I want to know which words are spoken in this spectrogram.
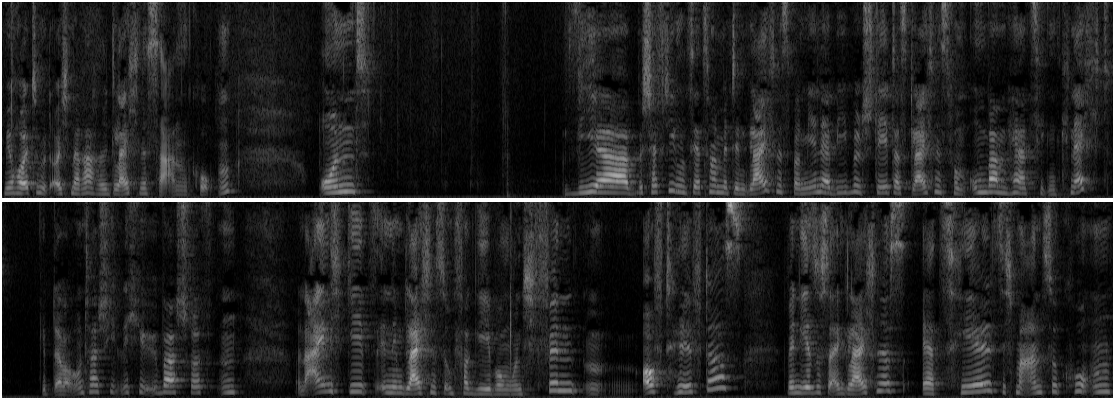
mir heute mit euch mehrere Gleichnisse angucken. Und wir beschäftigen uns jetzt mal mit dem Gleichnis. Bei mir in der Bibel steht das Gleichnis vom unbarmherzigen Knecht, gibt aber unterschiedliche Überschriften. Und eigentlich geht es in dem Gleichnis um Vergebung. Und ich finde, oft hilft das, wenn Jesus ein Gleichnis erzählt, sich mal anzugucken,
